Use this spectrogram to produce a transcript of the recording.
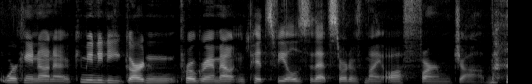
working on a community garden program out in Pittsfield. So that's sort of my off farm job.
